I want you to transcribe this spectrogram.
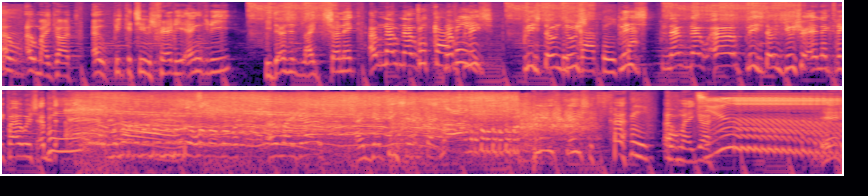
Oh, oh my God! Oh, Pikachu is very angry. He doesn't like Sonic. Oh no, no, Pika, no! Please, please don't use. Pika, Pika. Please, no, no! Oh, please don't use your electric powers. Oh, oh my God! I'm getting sent by. Please, please! oh my God! Eh,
